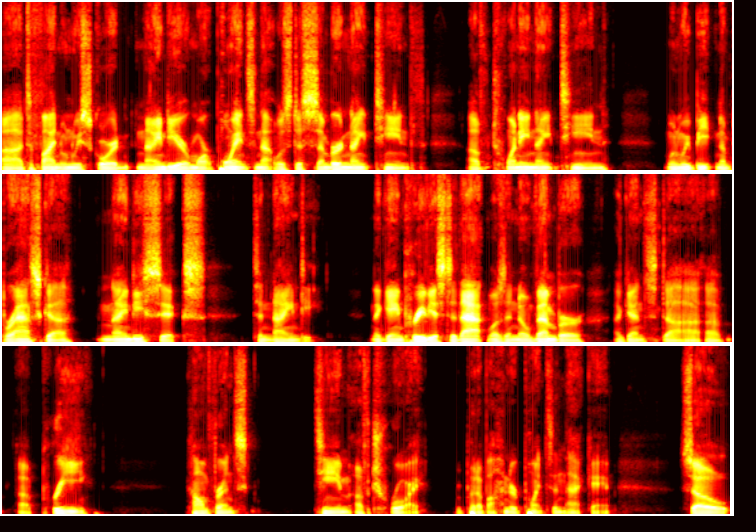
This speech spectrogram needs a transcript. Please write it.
uh, to find when we scored 90 or more points, and that was December 19th of 2019 when we beat Nebraska 96 to 90. the game previous to that was in November against uh, a, a pre conference team of Troy. We put up 100 points in that game. So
